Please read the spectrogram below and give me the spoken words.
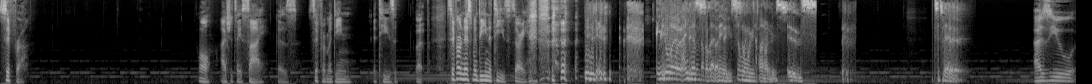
Sifra. Well, I should say Cy, because Sifra Madine Atiz. Uh, Sifra Nismadine Atiz, sorry. you know what? I messed up that name so many times. It's. It's a bit. As you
